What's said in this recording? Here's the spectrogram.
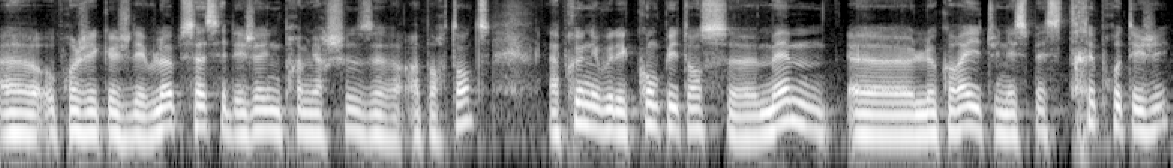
euh, au projet que je développe. Ça, c'est déjà une première chose euh, importante. Après, au niveau des compétences euh, même, le corail est une espèce très protégée.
